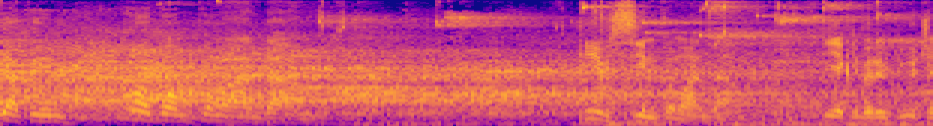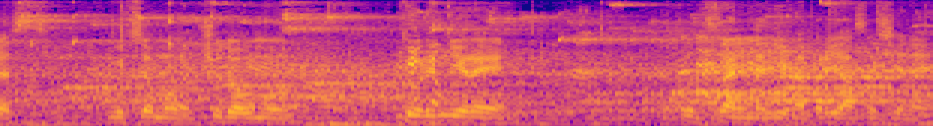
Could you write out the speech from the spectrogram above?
Дякуємо обом командам і всім командам, які беруть участь у цьому чудовому турнірі Футзальна ліга Переяславщини.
